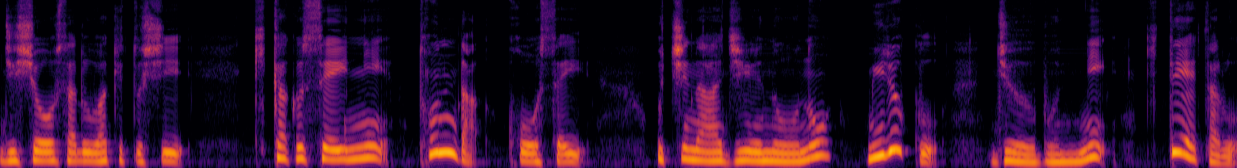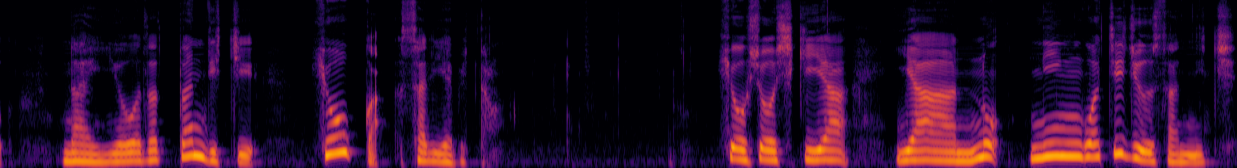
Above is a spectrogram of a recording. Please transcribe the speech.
受賞さるわけとし企画性に富んだ構成うちなじえのの魅力十分に規定たる内容だったんでち評価されやびたん表彰式ややんの人月13日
